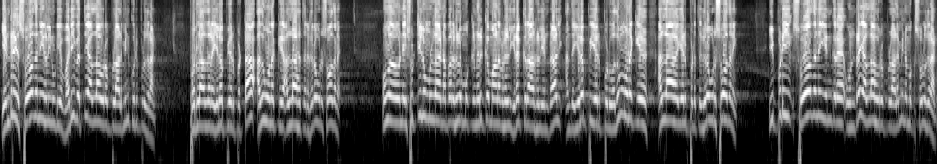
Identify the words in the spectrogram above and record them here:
என்று சோதனைகளினுடைய வடிவத்தை அல்லாஹ் ரப்புல் குறிப்பிடுகிறான். பொருளாதார இழப்பு ஏற்பட்டால் அது உனக்கு அல்லாஹ் தருகிற ஒரு சோதனை. உங்கள் உன்னை சுற்றிலும் உள்ள நபர்கள் உமக்கு நெருக்கமானவர்கள் இறக்கிறார்கள் என்றால் அந்த இறப்பு ஏற்படுவதும் உனக்கு அல்லாஹ் ஏற்படுத்துகிற ஒரு சோதனை. இப்படி சோதனை என்கிற ஒன்றை அல்லாஹ் உறுப்பினாலுமே நமக்கு சொல்கிறான்.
